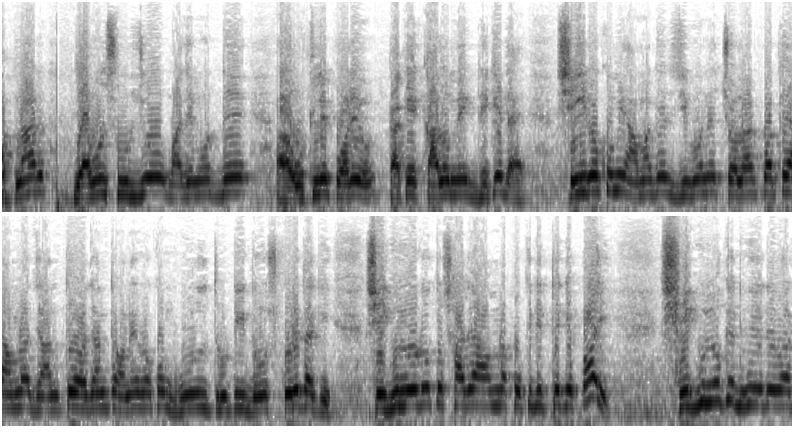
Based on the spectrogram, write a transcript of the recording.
আপনার যেমন সূর্য মাঝে মধ্যে উঠলে পরেও তাকে কালো মেঘ ঢেকে দেয় সেই রকমই আমাদের জীবনে চলার পথে আমরা জানতে, অজান্তে অনেক রকম ভুল, ত্রুটি, দোষ করে থাকি, সেগুলোরও তো সাজা আমরা প্রকৃতির থেকে পাই। সেগুলোকে ধুয়ে দেওয়ার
